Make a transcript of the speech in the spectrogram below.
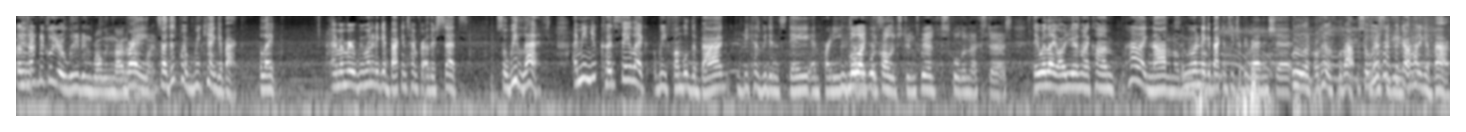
and And- technically, you're leaving Rolling Loud at that right. point. So at this point, we can't get back. Like, I remember we wanted to get back in time for other sets. So we left. I mean, you could say like we fumbled the bag because we didn't stay and party. But like we're college students, we had school the next day. They were like, "Oh, you guys want to come?" We're kind of like, "Nah." know we wanted to get back and see Trippie Redd and shit. We were like, "Okay, let's go back." So we were trying to figure out how to get back.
